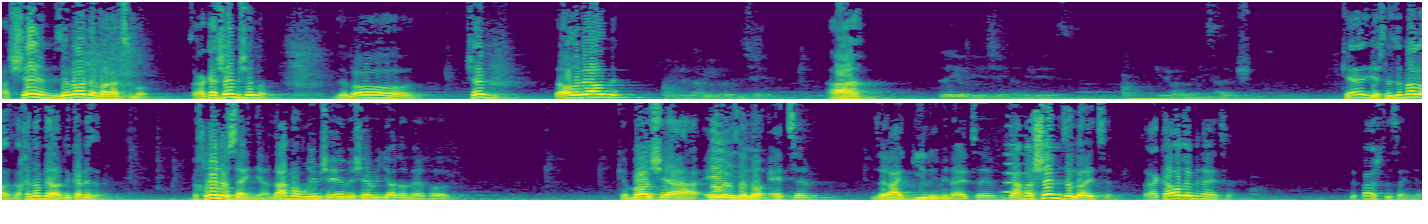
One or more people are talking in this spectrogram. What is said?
השם זה לא הדבר עצמו, זה רק השם שלו. זה לא... שם, זה האורה בעלמן. אה? כן, יש לזה מה לא, לכן אומר, להיכנס. בכלול עושה העניין. למה אומרים שעיר בשם עניון אומר כמו שהעיר זה לא עצם, זה רק גילוי מן העצם, גם השם זה לא עצם, זה רק האורם מן העצם. זה פשטוס העניין.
